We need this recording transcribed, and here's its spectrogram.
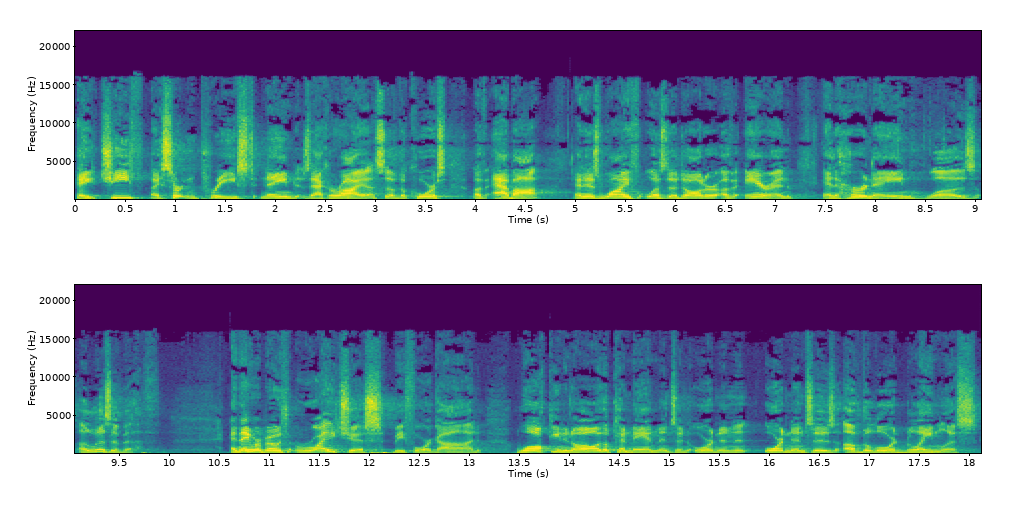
a chief, a certain priest named Zacharias of the course of Abia, and his wife was the daughter of Aaron, and her name was Elizabeth. And they were both righteous before God, walking in all the commandments and ordinances of the Lord blameless.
